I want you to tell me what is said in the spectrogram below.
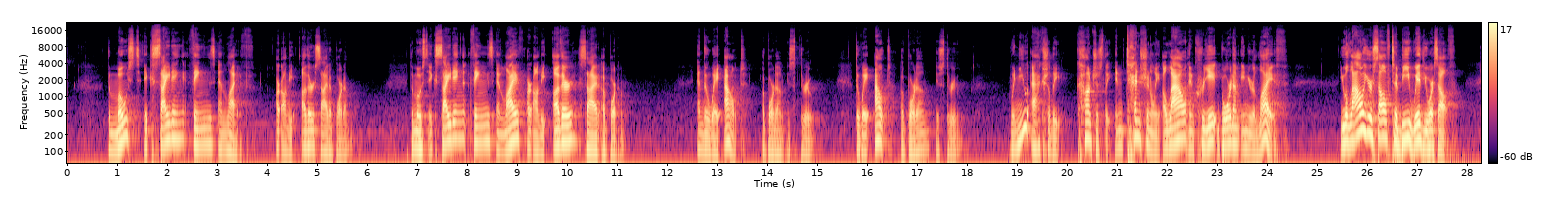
the most exciting things in life are on the other side of boredom. The most exciting things in life are on the other side of boredom. And the way out of boredom is through. The way out of boredom is through. When you actually consciously, intentionally allow and create boredom in your life, you allow yourself to be with yourself.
